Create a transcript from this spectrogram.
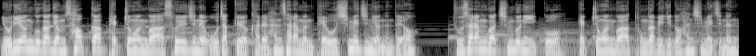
요리 연구가 겸 사업가 백종원과 소유진의 오작교 역할을 한 사람은 배우 심혜진이었는데요. 두 사람과 친분이 있고 백종원과 동갑이기도 한 심혜진은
